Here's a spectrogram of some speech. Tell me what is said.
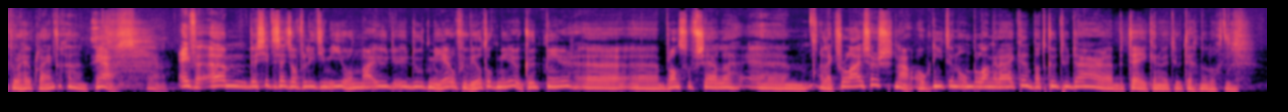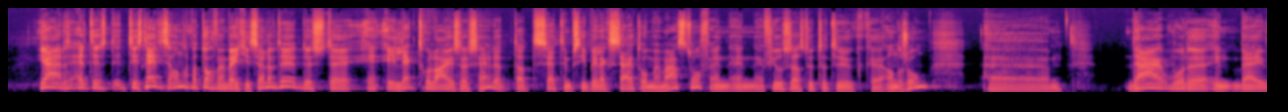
door heel klein te gaan. Ja. ja. Even, um, we zitten steeds over lithium-ion, maar u, u doet meer, of u wilt ook meer, u kunt meer. brandstofcellen, electrolyzers, nou ook niet een onbelangrijke. Wat kunt u daar betekenen met uw technologie? Ja, dus het, is, het is net iets anders, maar toch wel een beetje hetzelfde. Dus de electrolyzers, hè, dat, dat zet in principe elektriciteit om in waterstof. En, en fuel cells doet het natuurlijk uh, andersom. Uh, daar worden in, bij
